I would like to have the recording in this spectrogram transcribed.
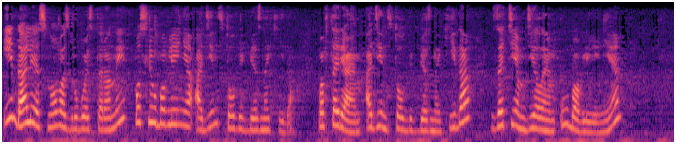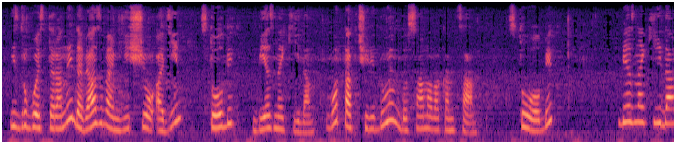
И далее снова с другой стороны после убавления один столбик без накида. Повторяем один столбик без накида, затем делаем убавление. И с другой стороны довязываем еще один столбик без накида. Вот так чередуем до самого конца. Столбик без накида,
